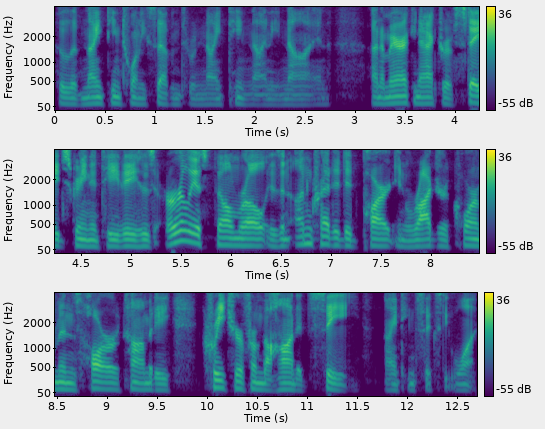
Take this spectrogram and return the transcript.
who lived 1927 through 1999, an American actor of stage, screen, and TV whose earliest film role is an uncredited part in Roger Corman's horror comedy Creature from the Haunted Sea, 1961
